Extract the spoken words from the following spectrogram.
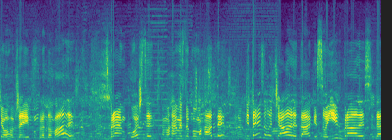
чого вже і попродавали. Збираємо кошти, намагаємось допомагати. Дітей залучали, так, і своїх брали сюди.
